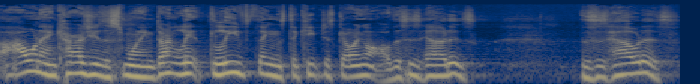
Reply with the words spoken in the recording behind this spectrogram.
I want to encourage you this morning. Don't let leave things to keep just going on. Oh, this is how it is. This is how it is.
